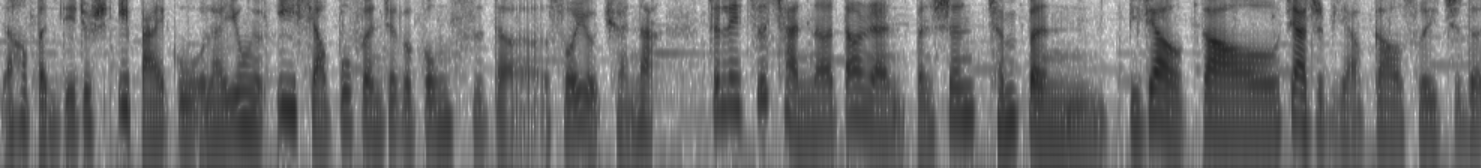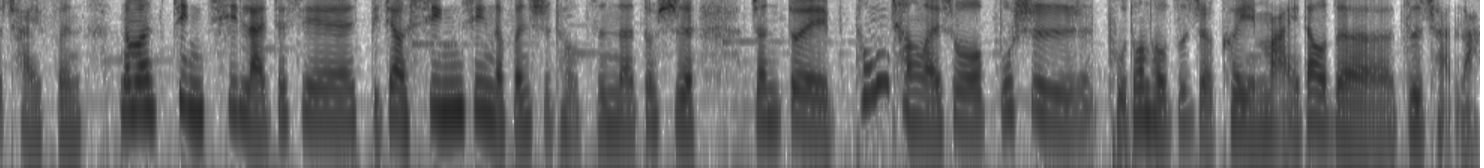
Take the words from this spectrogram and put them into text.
然后本地就是一百股来拥有一小部分这个公司的所有权呐。这类资产呢，当然本身成本比较高，价值比较高，所以值得拆分。那么近期来这些比较新兴的分时投资呢，都是针对通常来说不是普通投资者可以买到的资产啦。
